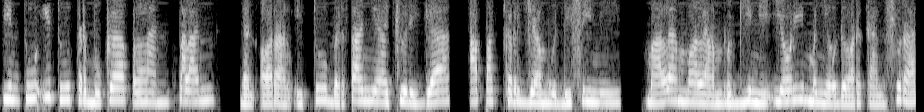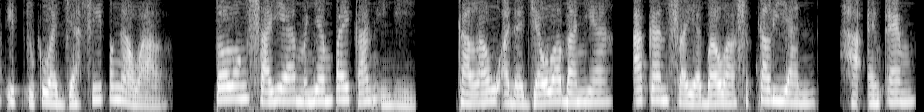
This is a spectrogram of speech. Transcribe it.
pintu itu terbuka pelan-pelan, dan orang itu bertanya curiga, apa kerjamu di sini? Malam-malam begini Yori menyodorkan surat itu ke wajah si pengawal. Tolong saya menyampaikan ini. Kalau ada jawabannya, akan saya bawa sekalian, HMM,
